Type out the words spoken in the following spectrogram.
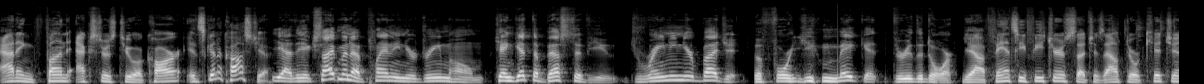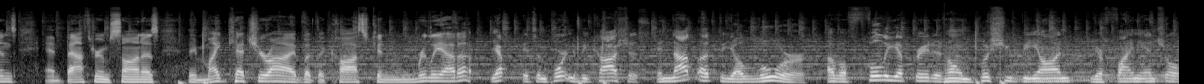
adding fun extras to a car, it's going to cost you. Yeah, the excitement of planning your dream home can get the best of you, draining your budget before you make it through the door. Yeah, fancy features such as outdoor kitchens and bathroom saunas, they might catch your eye, but the cost can really add up. Yep, it's important to be cautious and not let the allure of a fully upgraded home push you beyond your financial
